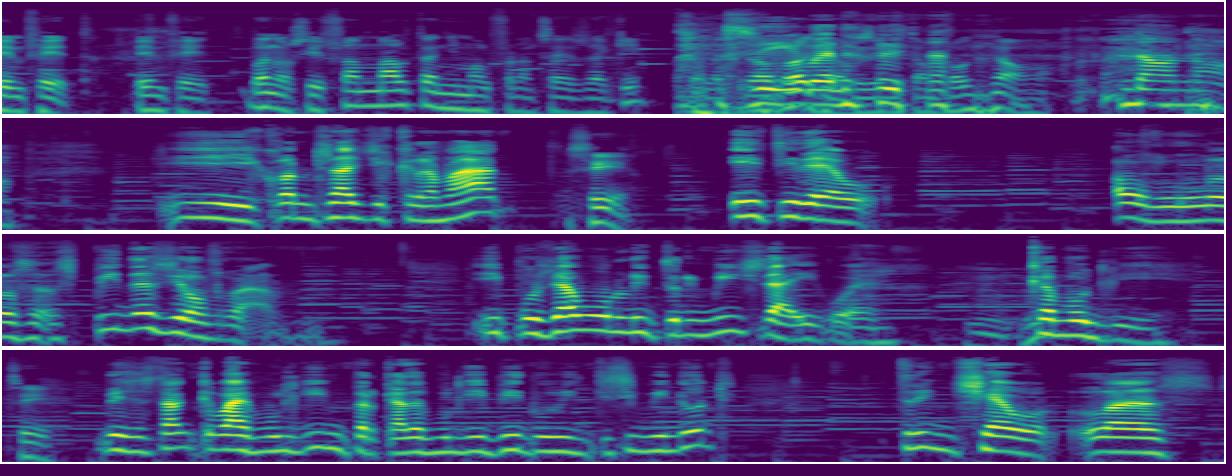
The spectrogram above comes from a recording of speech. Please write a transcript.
Ben fet, ben fet. Bueno, si es fan mal tenim el francès aquí. de la Creu Sí, Roja, bueno, dir, tampoc no. No, no. I quan s'hagi cremat, Sí, hi tireu el, les espines i el ram. I poseu un litre i mig d'aigua Mhm. que bulli. Sí. Mentrestant que va bullint per cada bullir 20 o 25 minuts, trinxeu les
